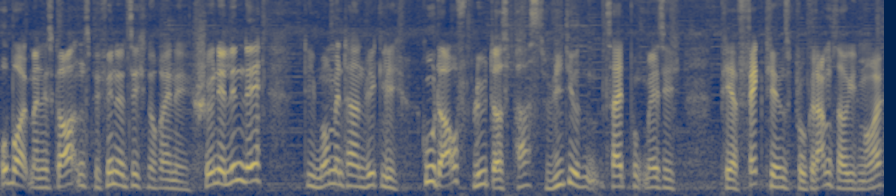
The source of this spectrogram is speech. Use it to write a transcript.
oberhalb meines Gartens befindet sich noch eine schöne Linde, die momentan wirklich gut aufblüht. Das passt videozeitpunktmäßig perfekt hier ins Programm, sage ich mal.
